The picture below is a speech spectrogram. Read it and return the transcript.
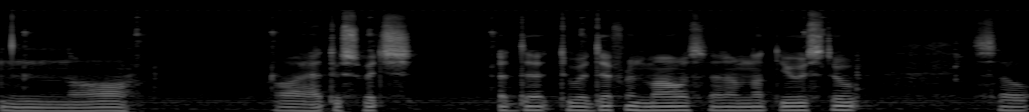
No. Oh, I had to switch a to a different mouse that I'm not used to. So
